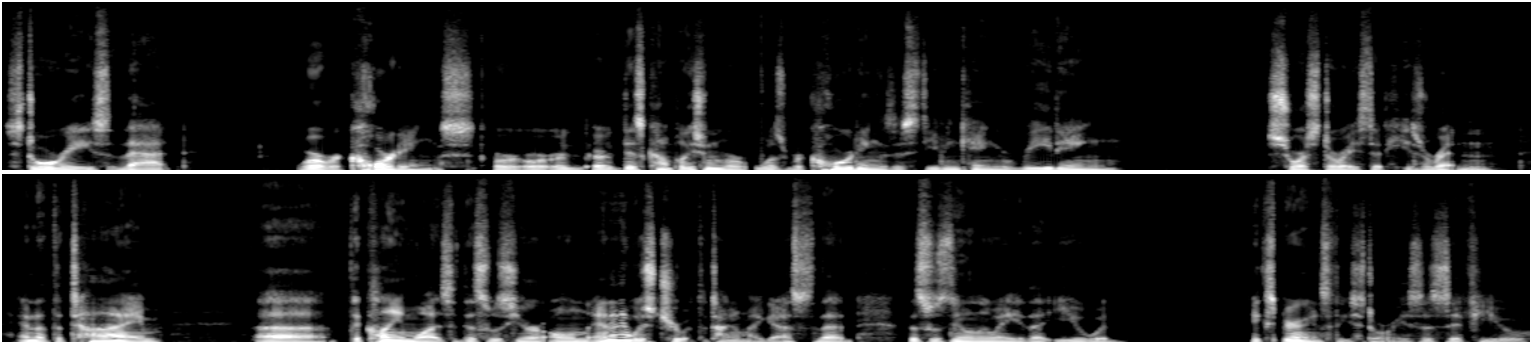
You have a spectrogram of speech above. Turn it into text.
stories that were recordings, or, or, or this compilation were, was recordings of Stephen King reading short stories that he's written. And at the time, uh, the claim was that this was your only, and it was true at the time, I guess, that this was the only way that you would experience these stories, as if you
